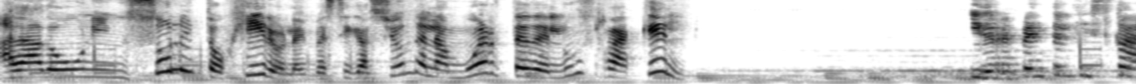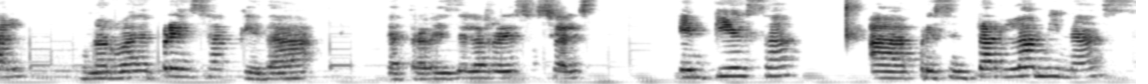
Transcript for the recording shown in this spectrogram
ha dado un insólito giro la investigación de la muerte de Luz Raquel. Y de repente el fiscal, una rueda de prensa que da a través de las redes sociales, empieza a presentar láminas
